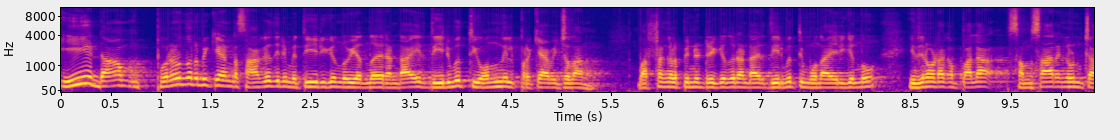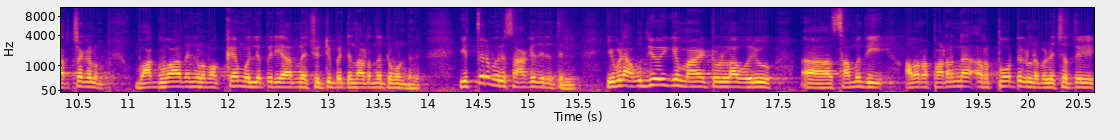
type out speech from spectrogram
ഈ ഡാം പുനർനിർമ്മിക്കേണ്ട സാഹചര്യം എത്തിയിരിക്കുന്നു എന്ന് രണ്ടായിരത്തി ഇരുപത്തി ഒന്നിൽ പ്രഖ്യാപിച്ചതാണ്. വർഷങ്ങൾ പിന്നിട്ടിരിക്കുന്നു. രണ്ടായിരത്തി ഇരുപത്തി മൂന്നായിരിക്കുന്നു ഇതിനോടകം പല സംസാരങ്ങളും ചർച്ചകളും വാഗ്വാദങ്ങളും ഒക്കെ മുല്ലപ്പെരിയാറിനെ ചുറ്റിപ്പറ്റി നടന്നിട്ടുമുണ്ട്. ഇത്തരമൊരു സാഹചര്യത്തിൽ ഇവിടെ ഔദ്യോഗികമായിട്ടുള്ള ഒരു സമിതി അവരുടെ പഠന റിപ്പോർട്ടുകളുടെ വെളിച്ചത്തിൽ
